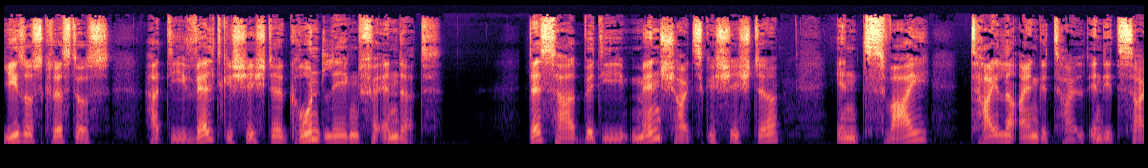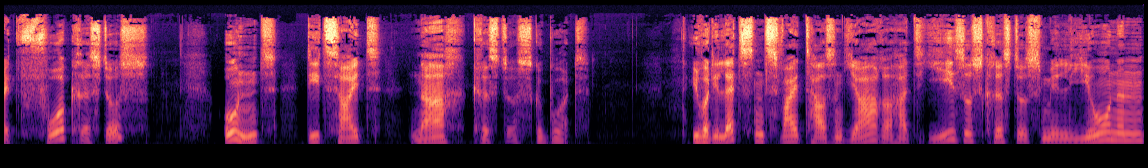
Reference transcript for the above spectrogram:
Jesus Christus hat die Weltgeschichte grundlegend verändert. Deshalb wird die Menschheitsgeschichte in zwei Teile eingeteilt, in die Zeit vor Christus und die Zeit nach Christus Geburt. Über die letzten 2000 Jahre hat Jesus Christus Millionen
